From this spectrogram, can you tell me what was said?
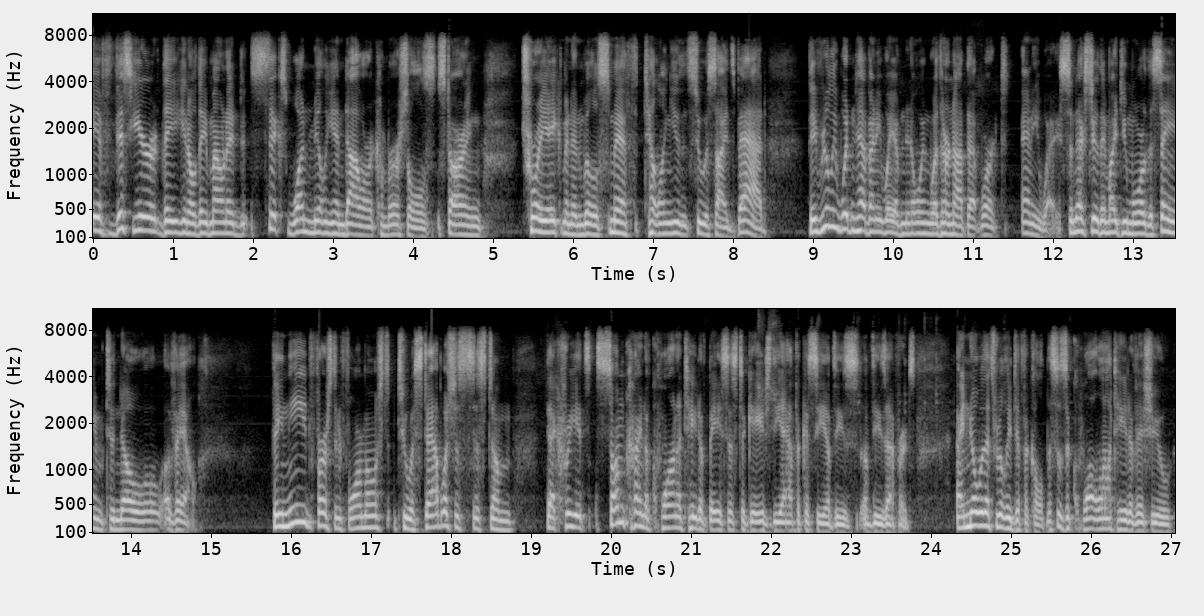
if this year they you know they mounted six one million dollar commercials starring Troy Aikman and Will Smith telling you that suicide's bad, they really wouldn't have any way of knowing whether or not that worked anyway. So next year they might do more of the same to no avail. They need first and foremost to establish a system that creates some kind of quantitative basis to gauge the efficacy of these of these efforts. I know that's really difficult. This is a qualitative issue.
